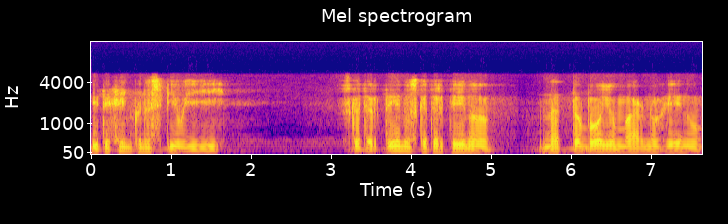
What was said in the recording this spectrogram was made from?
і тихенько наспівує їй. Скатертино, скатертино, над тобою марно гину.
